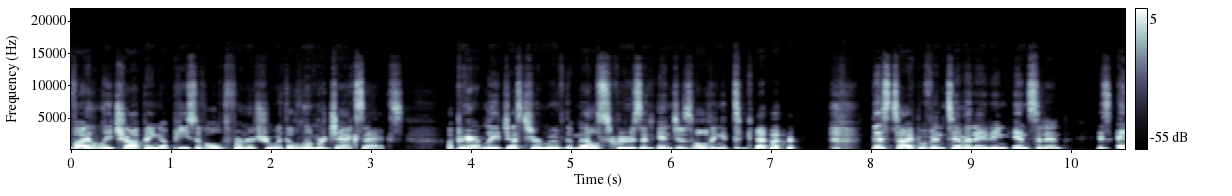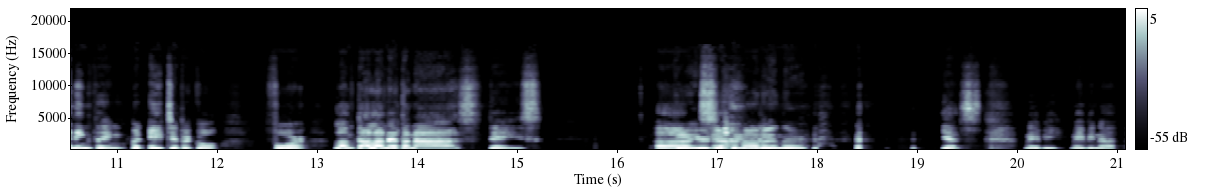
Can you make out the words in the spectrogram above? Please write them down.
violently chopping a piece of old furniture with a lumberjack's axe. Apparently, just to remove the metal screws and hinges holding it together. this type of intimidating incident is anything but atypical for Lantalanetanas days. Uh, Did I hear so- an empanada in there? yes, maybe, maybe not.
